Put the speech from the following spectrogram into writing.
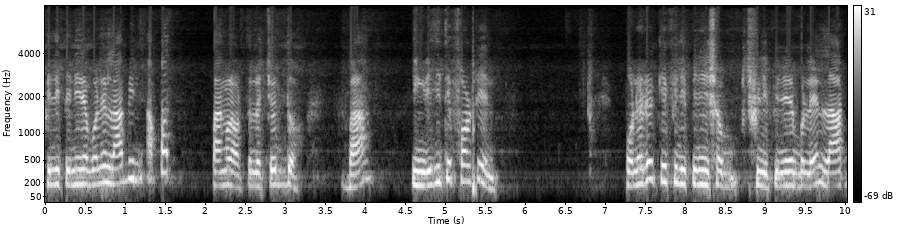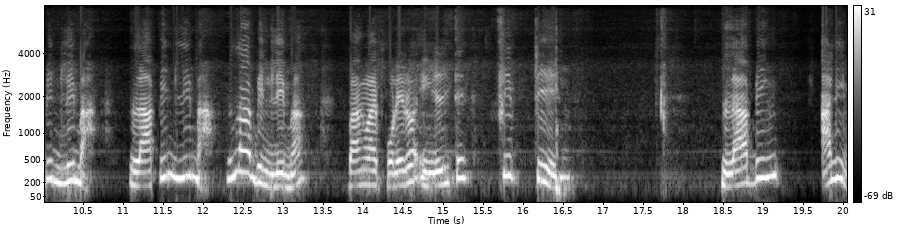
ফিলিপিনিরা বলে লাবিন আপাত, বাংলা অর্থ হলো চোদ্দ। বা ইংরেজিতে ফোরটিন পনেরো কে ফিলিপিনি সব ফিলিপিনিরা বলে লাবিন লিমা। লাবিন লিমা। লাবিন লিমা। বাংলায় পনেরো, ইংরেজিতে ফিফটিন লাবিং আনিম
